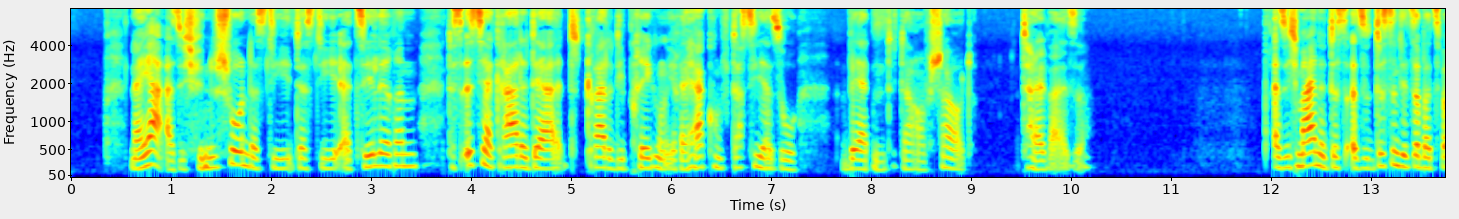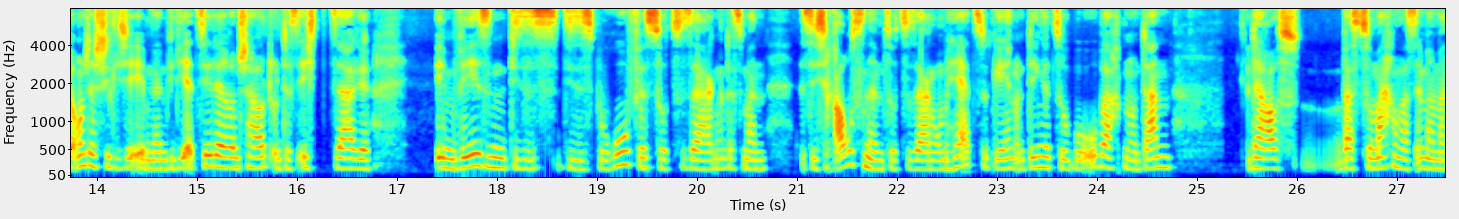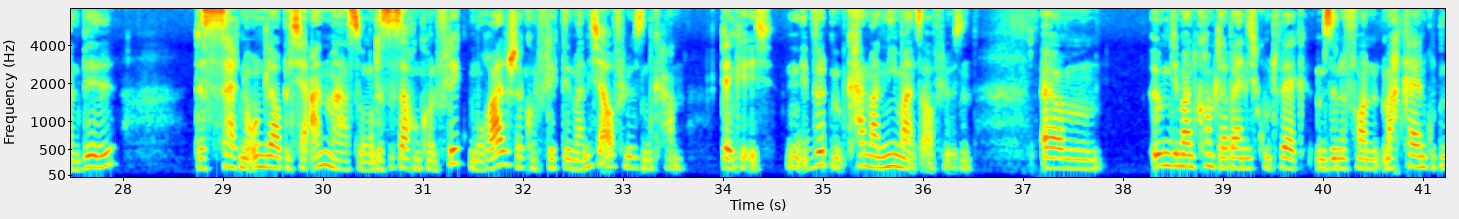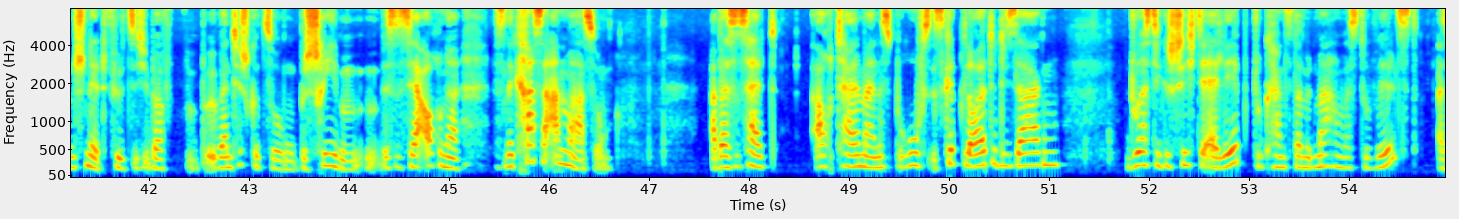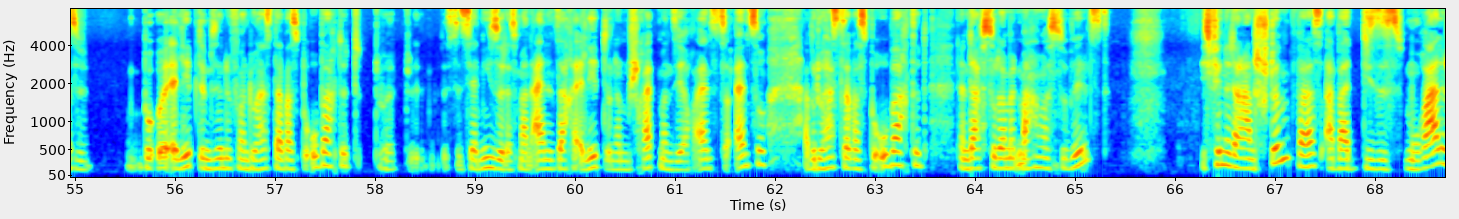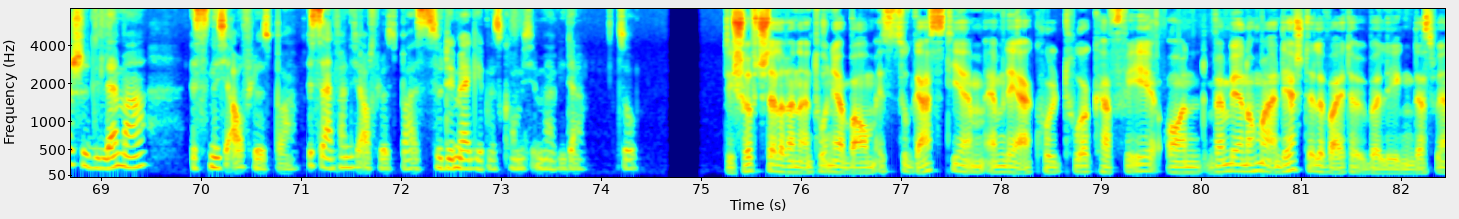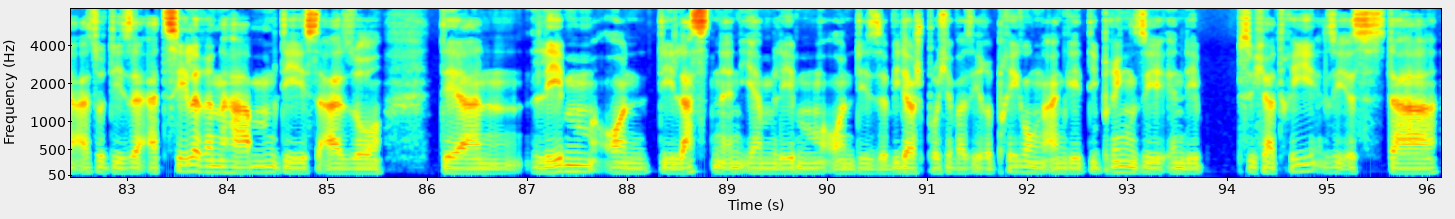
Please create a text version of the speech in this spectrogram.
Naja, also ich finde schon, dass die, dass die Erzählerin, das ist ja gerade der, gerade die Prägung ihrer Herkunft, dass sie ja so wertend darauf schaut, teilweise. Also ich meine, das, also das sind jetzt aber zwei unterschiedliche Ebenen, wie die Erzählerin schaut und dass ich sage, im Wesen dieses, dieses Berufes sozusagen, dass man sich rausnimmt, sozusagen umherzugehen und Dinge zu beobachten und dann daraus was zu machen, was immer man will, das ist halt eine unglaubliche Anmaßung. Und das ist auch ein Konflikt, ein moralischer Konflikt, den man nicht auflösen kann, denke ich. Wird, kann man niemals auflösen. Ähm, irgendjemand kommt dabei nicht gut weg. Im Sinne von, macht keinen guten Schnitt, fühlt sich über, über den Tisch gezogen, beschrieben. Es ist ja auch eine, das ist eine krasse Anmaßung. Aber es ist halt auch Teil meines Berufs. Es gibt Leute, die sagen, du hast die Geschichte erlebt, du kannst damit machen, was du willst. Also erlebt im Sinne von, du hast da was beobachtet. Du, es ist ja nie so, dass man eine Sache erlebt und dann schreibt man sie auch eins zu eins so. Aber du hast da was beobachtet, dann darfst du damit machen, was du willst. Ich finde, daran stimmt was, aber dieses moralische Dilemma ist nicht auflösbar. Ist einfach nicht auflösbar. Zu dem Ergebnis komme ich immer wieder. So. Die Schriftstellerin Antonia Baum ist zu Gast hier im MDR Kulturcafé. Und wenn wir nochmal an der Stelle weiter überlegen, dass wir also diese Erzählerin haben, die es also deren Leben und die Lasten in ihrem Leben und diese Widersprüche, was ihre Prägungen angeht, die bringen sie in die Psychiatrie. Sie ist da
